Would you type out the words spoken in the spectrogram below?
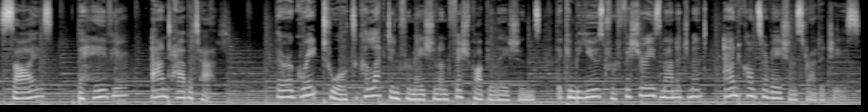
size, behavior, and habitat. They're a great tool to collect information on fish populations that can be used for fisheries management and conservation strategies.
